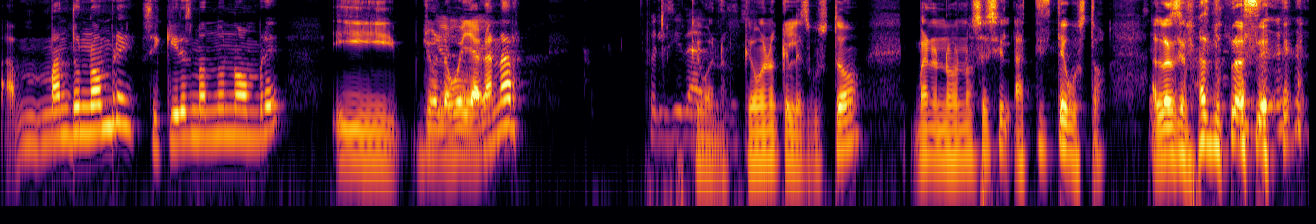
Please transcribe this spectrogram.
Ah, manda un nombre, si quieres manda un nombre y yo, le voy a ganar. Felicidades. Qué bueno, qué bueno que les gustó. Bueno, no, no sé si a ti te gustó, a los demás no lo sé.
